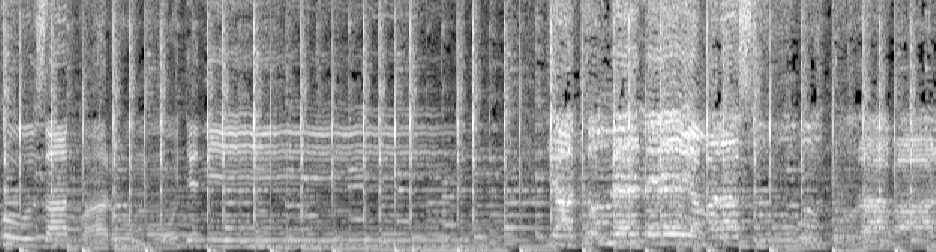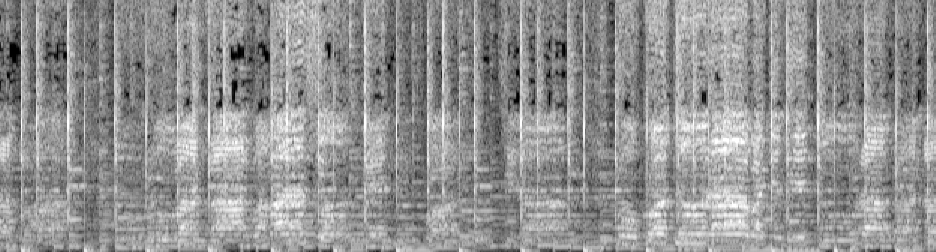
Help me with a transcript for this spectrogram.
kuzatwara umugeni. Yatumeneye amaraso ubu turabaragwa urubanza rw'amaraso twe ntitwarukira. Kuko turi abagenzi turagana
